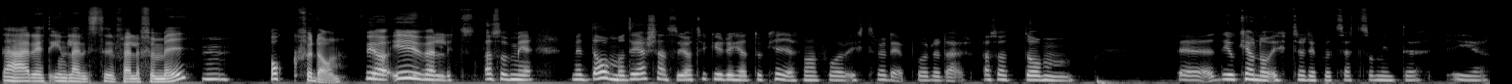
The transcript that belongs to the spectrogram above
Det här är ett inlärningstillfälle för mig Mm. och för dem. För jag är ju väldigt, alltså med, med dem och deras känslor, jag tycker det är helt okej att man får yttra det på det där. Alltså att de, eh, det är okej om de yttrar det på ett sätt som inte är,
